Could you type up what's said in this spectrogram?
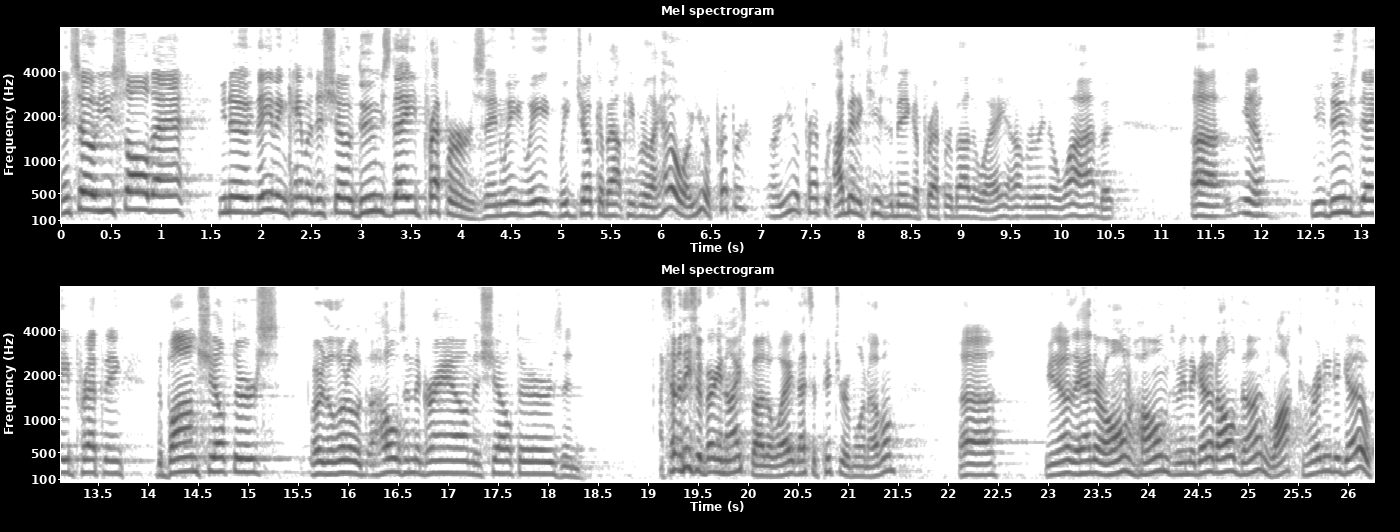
And so you saw that you know, they even came up this show, Doomsday Preppers, and we, we, we joke about people are like, oh, are you a prepper? Are you a prepper? I've been accused of being a prepper, by the way. I don't really know why, but, uh, you know, you doomsday prepping, the bomb shelters, or the little holes in the ground, the shelters, and some of these are very nice, by the way. That's a picture of one of them. Uh, you know, they had their own homes. I mean, they got it all done, locked and ready to go.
